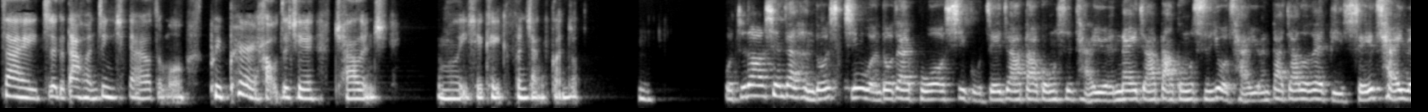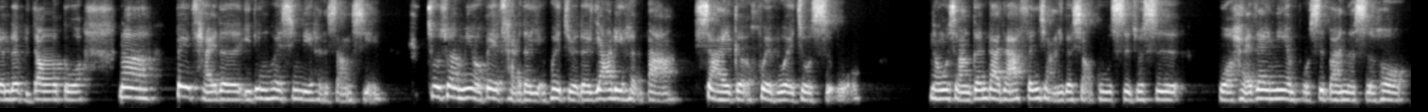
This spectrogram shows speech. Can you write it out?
在这个大环境下要怎么 prepare 好这些 challenge，有没有一些可以分享给观众？嗯，我知道现在很多新闻都在播戏谷这家大公司裁员，那一家大公司又裁员，大家都在比谁裁员的比较多。那被裁的一定会心里很伤心，就算没有被裁的，也会觉得压力很大。下一个会不会就是我？那我想跟大家分享一个小故事，就是我还在念博士班的时候，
